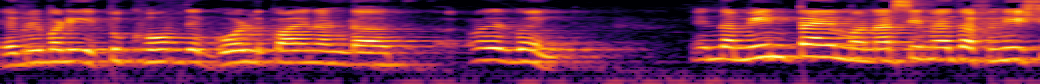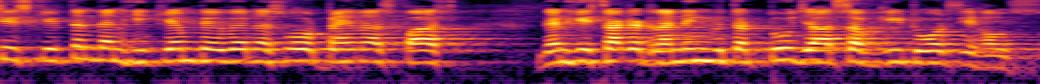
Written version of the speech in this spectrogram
everybody took home the gold coin and uh, we're going. In the meantime, uh, Narsi Mehta finished his kirtan, then he came to awareness, oh, time has passed. Then he started running with the two jars of ghee towards the house.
